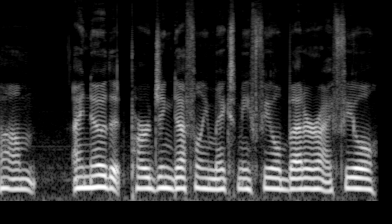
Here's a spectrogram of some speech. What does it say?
Um, I know that purging definitely makes me feel better. I feel,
